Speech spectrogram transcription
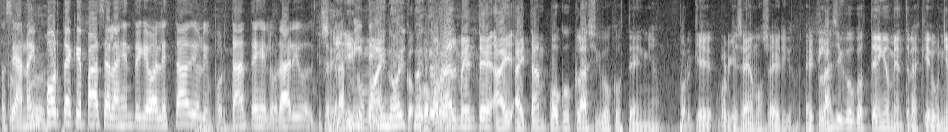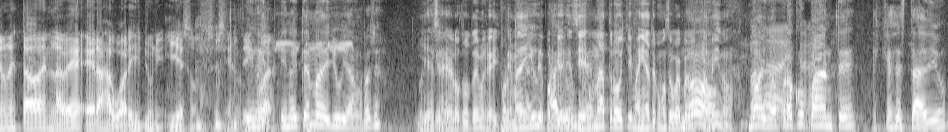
O sea, no importa qué pase a la gente que va al estadio, lo importante es el horario que se transmite. Y como, hay- Y no hay- co- no hay como realmente hay, hay tan pocos clásicos costeños, porque, porque seamos serios, el clásico costeño, mientras que Unión estaba en la B, era Jaguares y Junior, y eso no se siente Y no, igual. hay, y no hay tema de lluvia, Roger. y ese es el otro tema, que hay tema de lluvia, porque si es una trocha, imagínate cómo se vuelven los caminos. no, y lo Ay, preocupante es que ese estadio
